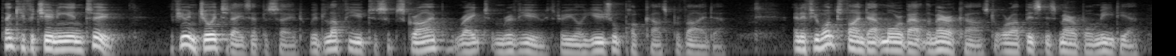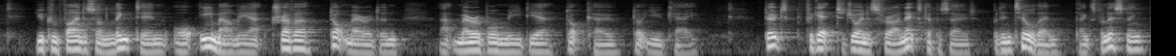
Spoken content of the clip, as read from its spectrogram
Thank you for tuning in too. If you enjoyed today's episode, we'd love for you to subscribe, rate, and review through your usual podcast provider. And if you want to find out more about the Merri-Cast or our business Meribor Media, you can find us on LinkedIn or email me at trevor.merriden at meribormedia.co.uk. Don't forget to join us for our next episode, but until then, thanks for listening.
